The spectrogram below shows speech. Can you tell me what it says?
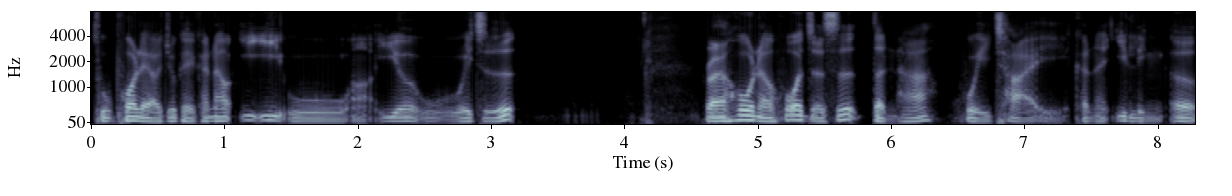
突破了就可以看到一一五啊一二五为止，然后呢，或者是等它回踩可能一零二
